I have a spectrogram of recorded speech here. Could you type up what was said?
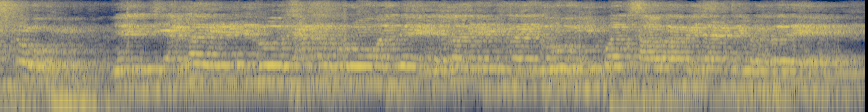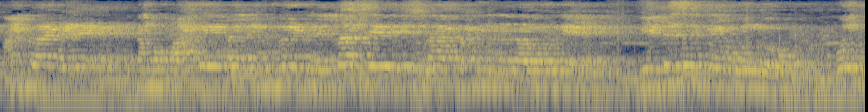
ಅಷ್ಟು ಎಲ್ಲ ಹೇಳಿದ್ರು ಶಾಸಕರು ಮತ್ತೆ ಎಲ್ಲ ಹೇಳ್ತಾ ಇದ್ರು ಇಪ್ಪತ್ತು ಸಾವಿರ ಮೆಜಾರಿಟಿ ಬರ್ತದೆ ಅಂತ ಕಡೆ ನಮ್ಮ ಬಾಗೇಪಲ್ಲಿ ಮುಖಂಡರು ಎಲ್ಲ ಸೇರಿ ಸುಧಾಕರ್ ಅವರಿಗೆ ಗೆಲ್ಲಿಸಕ್ಕೆ ಒಂದು ಒಂದು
